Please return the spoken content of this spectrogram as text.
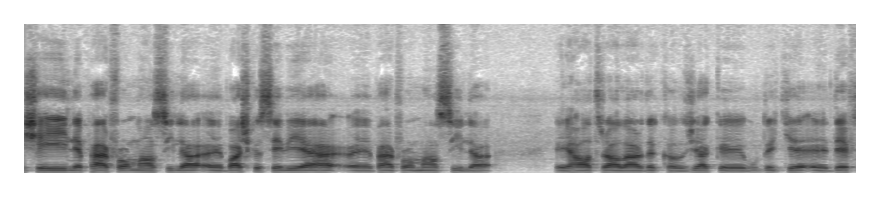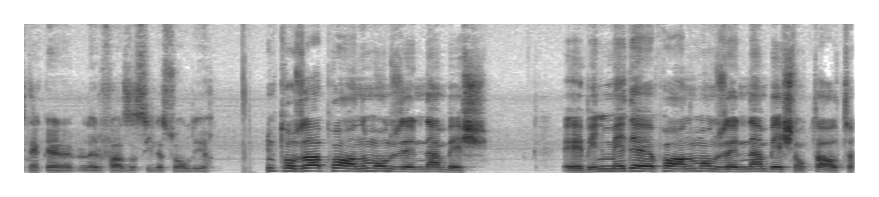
şeyiyle performansıyla başka seviye performansıyla hatıralarda kalacak. Buradaki defne kararları fazlasıyla solluyor. Benim toza puanım 10 üzerinden 5. E, benim medya puanım 10 üzerinden 5.6.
